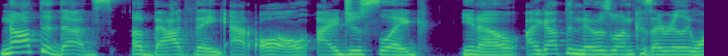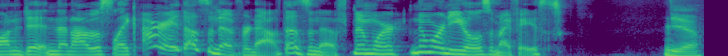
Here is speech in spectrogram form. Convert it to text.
not that that's a bad thing at all. I just like, you know, I got the nose one because I really wanted it, and then I was like, all right, that's enough for now. That's enough. No more, no more needles in my face. Yeah.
